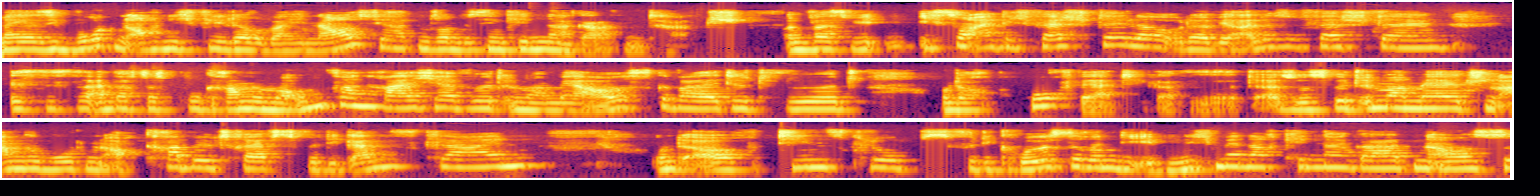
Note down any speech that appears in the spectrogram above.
naja, sie boten auch nicht viel darüber hinaus. Sie hatten so ein bisschen Kindergartentouch. Und was ich so eigentlich feststelle oder wir alle so feststellen, ist, dass einfach das Programm immer umfangreicher wird, immer mehr ausgeweitet wird und auch hochwertiger wird. Also es wird immer mehr jetzt schon angeboten, auch Krabbeltreffs für die ganz Kleinen und auch Teensclubs für die Größeren, die eben nicht mehr nach Kindergarten aus,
